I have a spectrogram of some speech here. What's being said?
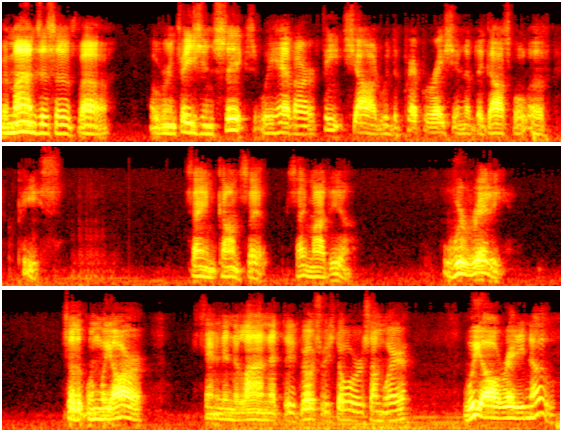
Reminds us of uh, over in Ephesians 6, we have our feet shod with the preparation of the gospel of peace. Same concept, same idea. We're ready. So that when we are standing in the line at the grocery store or somewhere, we already know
